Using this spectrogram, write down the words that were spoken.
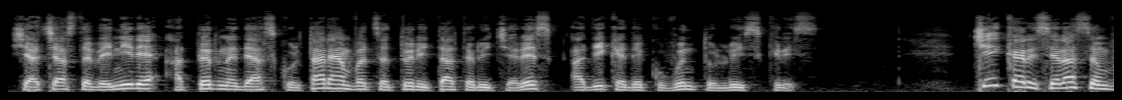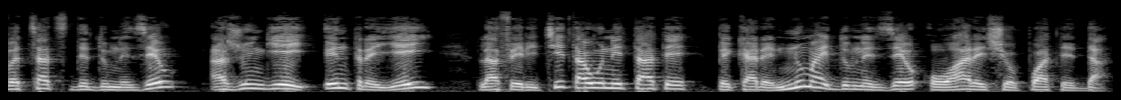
și această venire atârnă de ascultarea învățăturii Tatălui Ceresc, adică de cuvântul lui scris. Cei care se lasă învățați de Dumnezeu ajung ei între ei la fericita unitate pe care numai Dumnezeu o are și o poate da.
